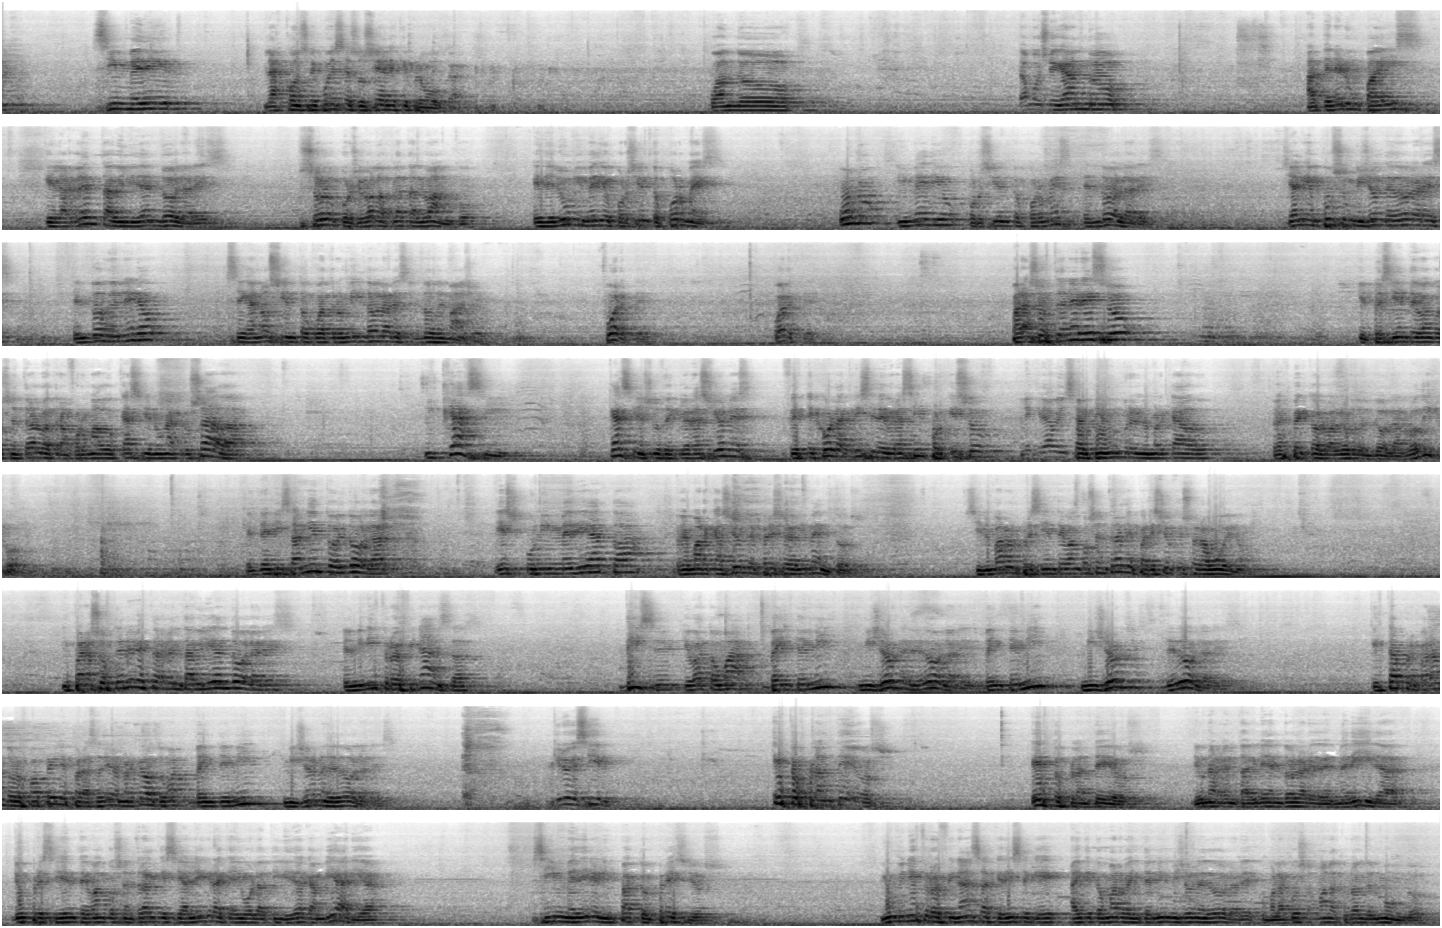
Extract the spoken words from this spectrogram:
sin medir las consecuencias sociales que provoca. Cuando estamos llegando a tener un país que la rentabilidad en dólares, solo por llevar la plata al banco, es del 1,5% por mes. 1,5% por mes en dólares. Si alguien puso un millón de dólares el 2 de enero, se ganó 104 mil dólares el 2 de mayo. Fuerte, fuerte. Para sostener eso, el presidente del Banco Central lo ha transformado casi en una cruzada y casi, casi en sus declaraciones festejó la crisis de Brasil porque eso le creaba incertidumbre en el mercado respecto al valor del dólar. Lo dijo. El deslizamiento del dólar es una inmediata remarcación del precio de alimentos. Sin embargo, el presidente del Banco Central le pareció que eso era bueno y para sostener esta rentabilidad en dólares, el ministro de Finanzas dice que va a tomar 20 mil millones de dólares, 20 mil millones de dólares, que está preparando los papeles para salir al mercado a tomar 20 mil millones de dólares. Quiero decir, estos planteos, estos planteos de una rentabilidad en dólares desmedida, de un presidente de Banco Central que se alegra que hay volatilidad cambiaria sin medir el impacto en precios, y un ministro de Finanzas que dice que hay que tomar 20 mil millones de dólares como la cosa más natural del mundo,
